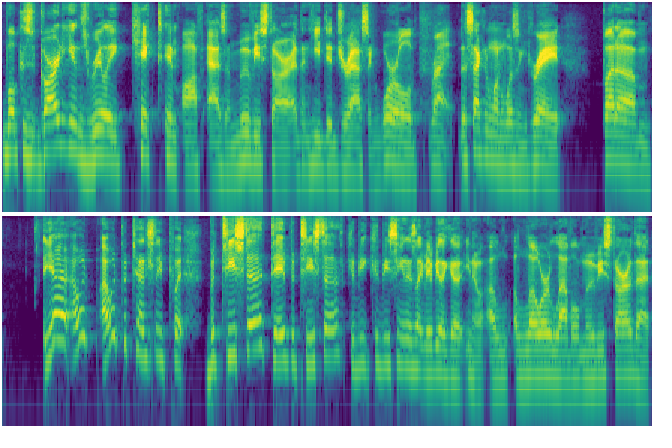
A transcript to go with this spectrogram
well, because Guardians really kicked him off as a movie star, and then he did Jurassic World. Right. The second one wasn't great, but um, yeah, I would I would potentially put Bautista, Dave Bautista, could be could be seen as like maybe like a you know a, a lower level movie star that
